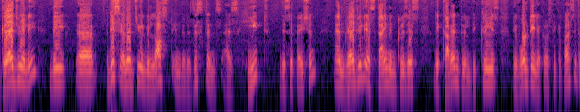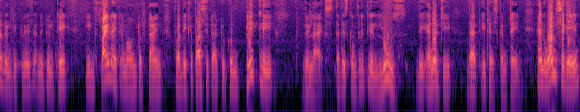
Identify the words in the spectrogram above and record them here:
Gradually the uh, this energy will be lost in the resistance as heat dissipation and gradually as time increases the current will decrease, the voltage across the capacitor will decrease and it will take infinite amount of time for the capacitor to completely relax that is completely lose the energy that it has contained. And once again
